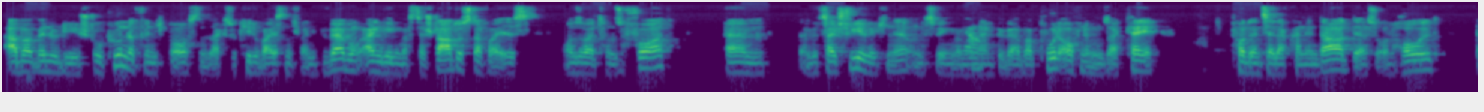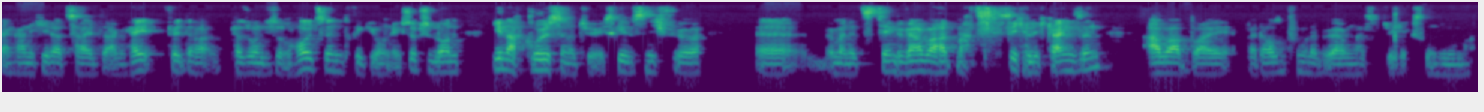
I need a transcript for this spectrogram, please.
aber wenn du die Strukturen dafür nicht brauchst und sagst, okay, du weißt nicht, wann die Bewerbung einging, was der Status dabei ist und so weiter und so fort, ähm, dann wird es halt schwierig. Ne? Und deswegen, wenn ja. man einen Bewerberpool aufnimmt und sagt, hey, potenzieller Kandidat, der ist on hold, dann kann ich jederzeit sagen, hey, Filter Personen, die so on hold sind, Region XY, je nach Größe natürlich. Es geht jetzt nicht für, äh, wenn man jetzt zehn Bewerber hat, macht es sicherlich keinen Sinn. Aber bei, bei 1500 Bewerbungen hast du natürlich extrem Sinn gemacht.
